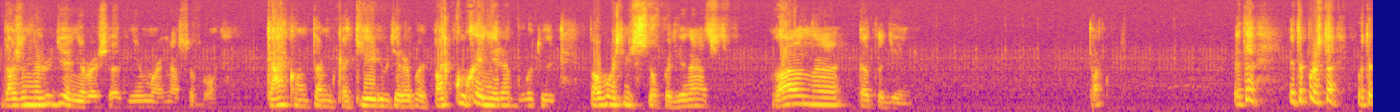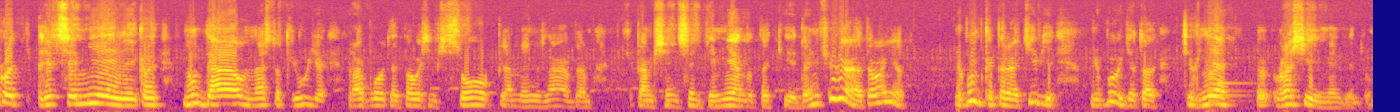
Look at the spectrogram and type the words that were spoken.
даже на людей не обращает внимания особо. Как он там, какие люди работают, по сколько они работают, по 8 часов, по 12. Главное – это деньги. Так вот. Это, это просто вот такое вот лицемерие, как, ну да, у нас тут люди работают по 8 часов, прям, я не знаю, прям, прям сентименты такие. Да нифига, этого нет. В любом кооперативе, в любой где-то фигне, э, в России имею в виду,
